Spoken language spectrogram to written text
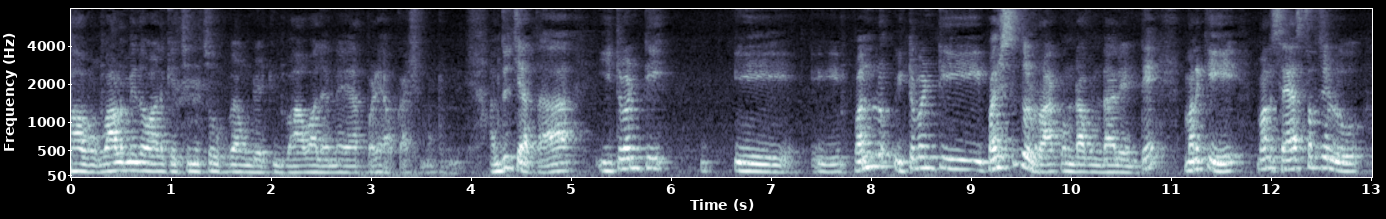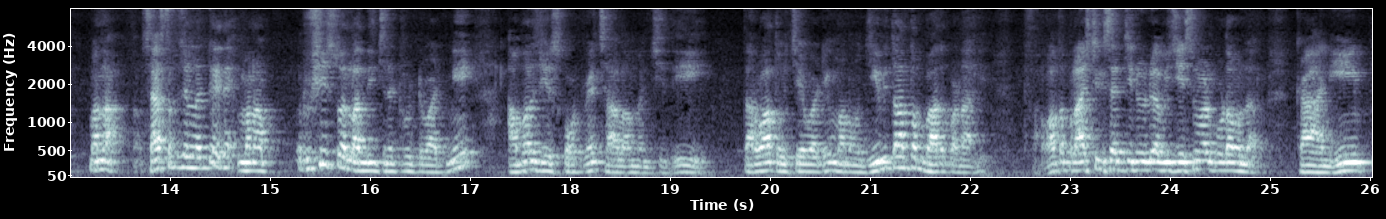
భావం వాళ్ళ మీద వాళ్ళకి చిన్న చూపుగా ఉండేటువంటి భావాలన్నా ఏర్పడే అవకాశం ఉంటుంది. అందుచేత ఇటువంటి ఈ ఈ పనులు ఇటువంటి పరిస్థితులు రాకుండా ఉండాలి అంటే మనకి మన శాస్త్రజ్ఞులు మన శాస్త్రజ్ఞులు అంటే అదే మన ఋషీశ్వరులు అందించినటువంటి వాటిని అమలు చేసుకోవటమే చాలా మంచిది. తర్వాత వచ్చే వాటికి మనం జీవితాంతం బాధపడాలి. తర్వాత ప్లాస్టిక్ సర్జరీలు అవి చేసిన వాళ్ళు కూడా ఉన్నారు. కానీ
